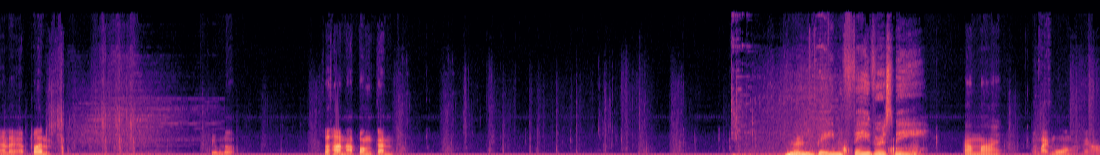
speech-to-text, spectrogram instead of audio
อะไรแอปเปิล เดี๋ยวไม่รู้สถานะป้องกัน Moonbane favors me. หน้าไม้ไม้ม่วงไม่เอา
